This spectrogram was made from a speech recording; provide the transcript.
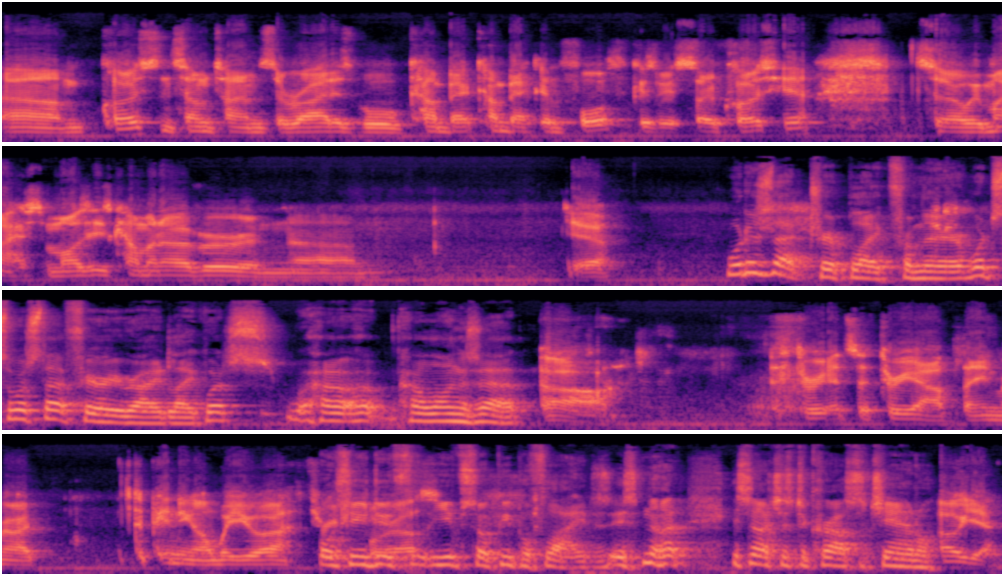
um, close, and sometimes the riders will come back, come back and forth because we're so close here. So we might have some Aussies coming over, and um, yeah. What is that trip like from there? What's what's that ferry ride like? What's how how long is that? Ah, three. It's a three-hour plane ride, depending on where you are. Oh, so you do hours. so people fly. It's not it's not just across the channel. Oh yeah,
